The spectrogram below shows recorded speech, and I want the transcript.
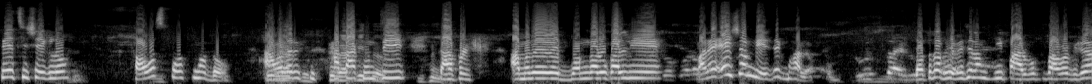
পেয়েছি সেগুলো। সহজ প্রশ্ন তো। আমাদের খাতা খুন্তি তারপর আমাদের বনগারুকাল নিয়ে মানে এইসব নিয়ে যে ভালো। যতটা ভেবেছিলাম কি পারব কি পারব বিষয়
